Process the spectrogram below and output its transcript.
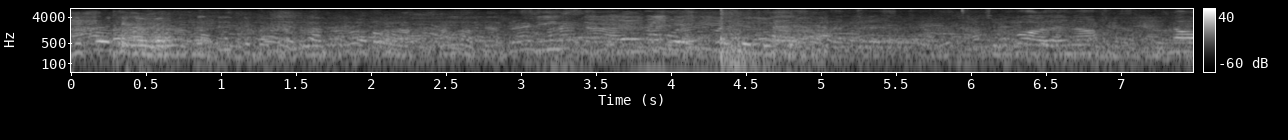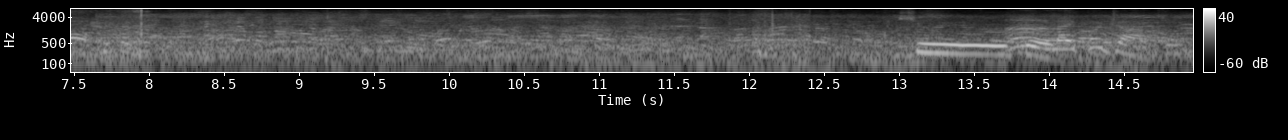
di fronte a ci vuole no? No Su... Ah, l'hai poggiato.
